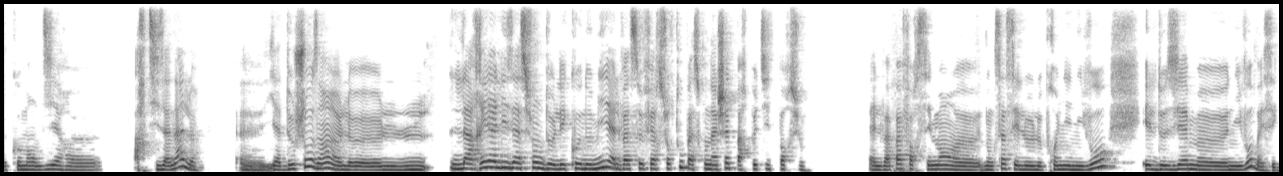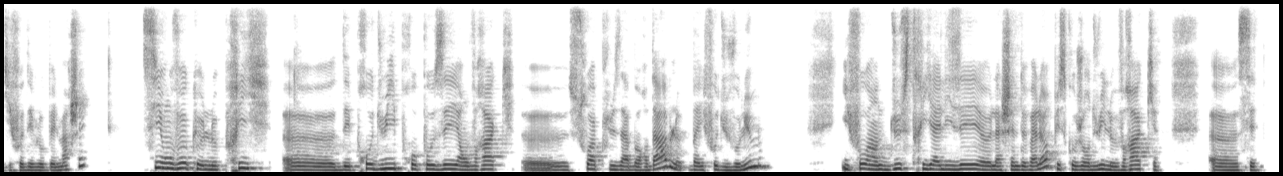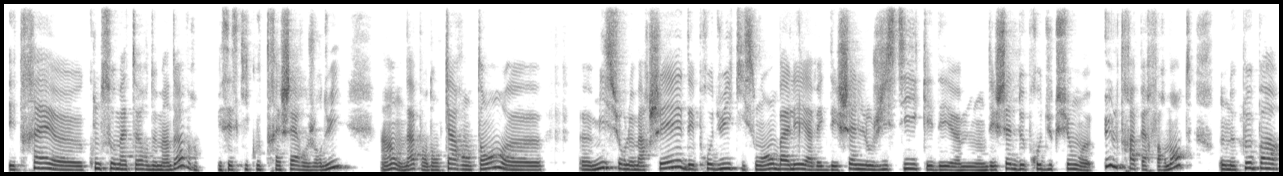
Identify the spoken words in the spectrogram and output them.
comment dire, artisanales. Il y a deux choses. Hein, la réalisation de l'économie, elle va se faire surtout parce qu'on achète par petites portions. Elle va pas forcément. Euh, donc ça, c'est le, premier niveau. Et le deuxième euh, niveau, bah, c'est qu'il faut développer le marché. Si on veut que le prix euh, des produits proposés en vrac soit plus abordable, bah, il faut du volume. Il faut industrialiser la chaîne de valeur, puisqu'aujourd'hui le vrac, c'est est très euh, consommateur de main d'œuvre, et c'est ce qui coûte très cher aujourd'hui. Hein, on a pendant 40 ans euh, euh, mis sur le marché des produits qui sont emballés avec des chaînes logistiques et des, des chaînes de production ultra performantes. On ne peut pas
